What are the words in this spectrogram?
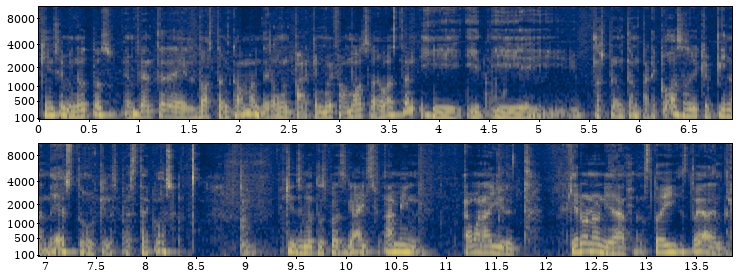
15 minutos enfrente del Boston Common, de un parque muy famoso de Boston, y, y- y- nos preguntan un par de cosas, oye, ¿qué opinan de esto? ¿Qué les parece esta cosa? 15 minutos después, guys, I mean, I want a unit. Quiero una unidad, estoy, estoy adentro.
